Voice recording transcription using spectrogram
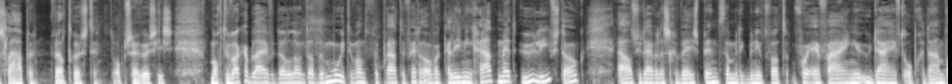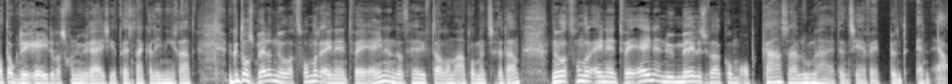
slapen, wel trusten op zijn Russisch. Mocht u wakker blijven, dan loont dat de moeite. Want we praten verder over Kaliningrad, met u liefst ook. Als u daar wel eens geweest bent, dan ben ik benieuwd... wat voor ervaringen u daar heeft opgedaan. Wat ook de reden was van uw reis, eerst naar Kaliningrad. U kunt ons bellen, 0800-1121. En dat heeft al een aantal mensen gedaan. 0800-1121 en uw mail is welkom op casaluna.ncrv.nl.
